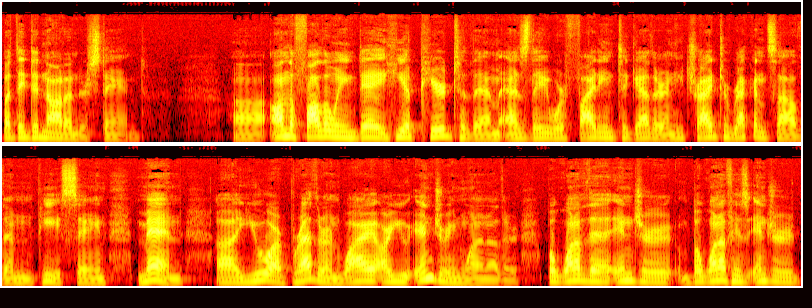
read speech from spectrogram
but they did not understand. Uh, on the following day, he appeared to them as they were fighting together, and he tried to reconcile them in peace, saying, Men, uh, you are brethren. Why are you injuring one another? But one of the injure, but one of his injured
